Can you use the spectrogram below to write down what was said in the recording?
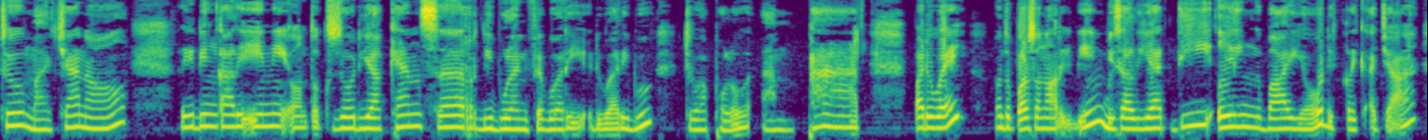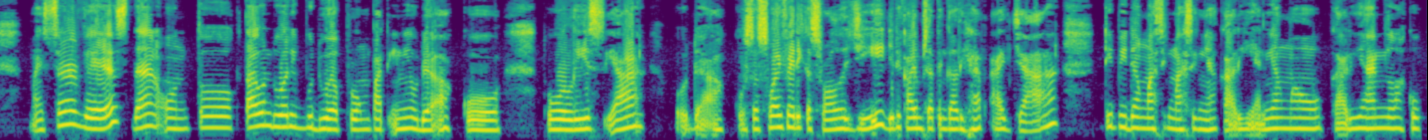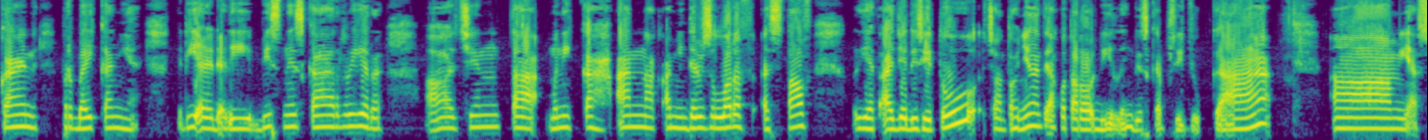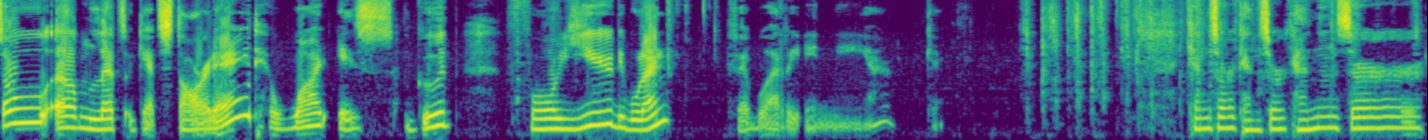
to my channel. Reading kali ini untuk zodiak Cancer di bulan Februari 2024. By the way, untuk personal reading bisa lihat di link bio, diklik aja my service dan untuk tahun 2024 ini udah aku tulis ya udah aku sesuai Vedic Astrology. Jadi kalian bisa tinggal lihat aja di bidang masing-masingnya kalian yang mau kalian lakukan perbaikannya. Jadi ada dari bisnis, karir, uh, cinta, menikah, anak. I mean there's a lot of uh, stuff. Lihat aja di situ. Contohnya nanti aku taruh di link deskripsi juga. Um, yeah, so um, let's get started. What is good for you di bulan Februari ini ya. Oke. Okay. Cancer, Cancer, Cancer.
